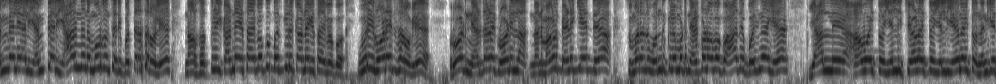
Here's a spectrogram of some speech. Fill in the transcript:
ಎಂ ಎಲ್ ಎ ಆಗಲಿ ಎಂ ಪಿ ಆಗಲಿ ಯಾರನ್ನ ನಮ್ಮ ಊರಿಗೊಂದು ಸರಿ ಬರ್ತಾರ ಸರ್ ಹೋಗಲಿ? ನಾವು ಸತ್ರು ಈ ಕಣ್ಣಾಗೆ ಸಾಯ್ಬೇಕು ಬದುಕಿರೋ ಕಣ್ಣಾಗೆ ಸಾಯ್ಬೇಕು. ಊರಿಗೆ ರೋಡ್ ಐತೆ ಸರ್ ಹೋಗ್ಲಿ. ರೋಡ್ ನಡೆದಾಡಕ್ಕೆ ರೋಡ್ ಇಲ್ಲ. ನನ್ನ ಮಗಳು ಬೆಳಗ್ಗೆ ಎದ್ದೆ ಸುಮಾರು ಅಂದ್ರೆ ಒಂದು ಕಿಲೋಮೀಟರ್ ನಡ್ಕೊಂಡು ಹೋಗ್ಬೇಕು. ಆದ್ರೆ ಬದಿನಾಗೆ ಎಲ್ಲಿ ಆವಾಯ್ತು ಎಲ್ಲಿ ಚೇಳಾಯ್ತು ಎಲ್ಲಿ ಏನಾಯ್ತು ನನಗೆ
